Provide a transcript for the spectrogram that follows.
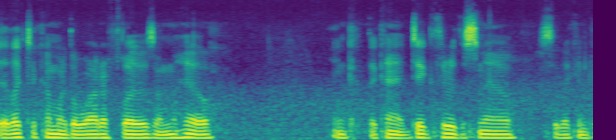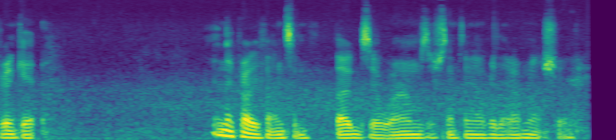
they like to come where the water flows on the hill, and they kind of dig through the snow so they can drink it. And they probably find some bugs or worms or something over there. I'm not sure.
